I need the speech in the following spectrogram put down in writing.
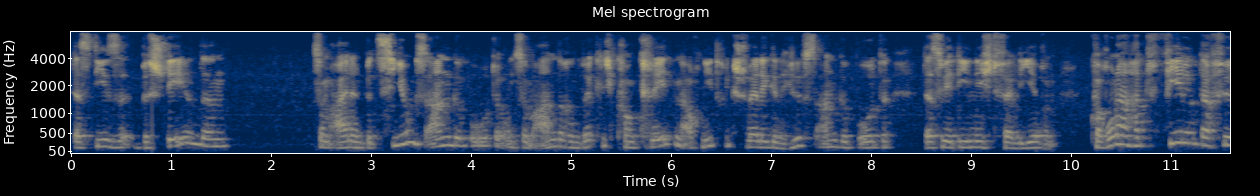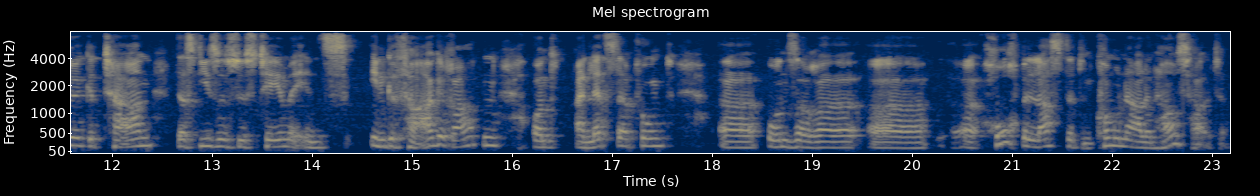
dass diese bestehenden zum einen Beziehungsangebote und zum anderen wirklich konkreten, auch niedrigschwelligen Hilfsangebote, dass wir die nicht verlieren. Corona hat viel dafür getan, dass diese Systeme ins, in Gefahr geraten. Und ein letzter Punkt, äh, unsere äh, äh, hochbelasteten kommunalen Haushalte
